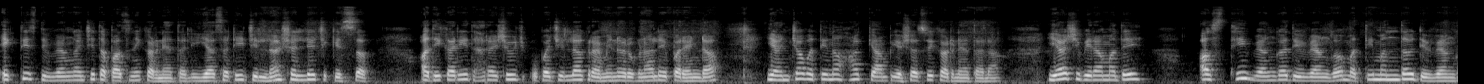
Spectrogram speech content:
एकतीस दिव्यांगांची तपासणी करण्यात आली. यासाठी जिल्हा शल्य चिकित्सक अधिकारी धाराशिव उपजिल्हा ग्रामीण रुग्णालय परेंडा यांच्या वतीनं हा कॅम्प यशस्वी करण्यात आला. या शिबिरामध्ये अस्थि व्यंग दिव्यांग मतिमंद दिव्यांग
